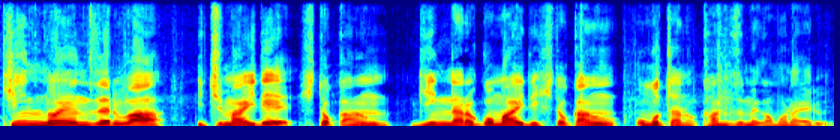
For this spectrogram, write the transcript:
金のエンゼルは1枚で1缶、銀なら5枚で1缶、おもちゃの缶詰がもらえる。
